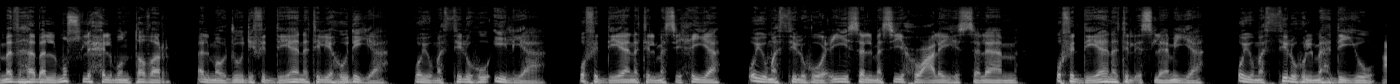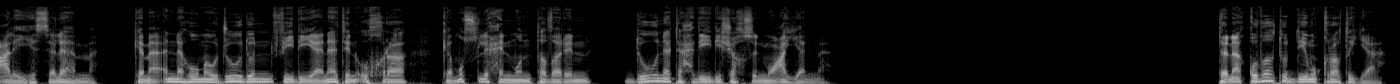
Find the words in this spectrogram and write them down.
مذهب المصلح المنتظر الموجود في الديانة اليهودية ويمثله إيليا وفي الديانة المسيحية ويمثله عيسى المسيح عليه السلام وفي الديانة الإسلامية ويمثله المهدي عليه السلام كما أنه موجود في ديانات أخرى كمصلح منتظر دون تحديد شخص معين. تناقضات الديمقراطية.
